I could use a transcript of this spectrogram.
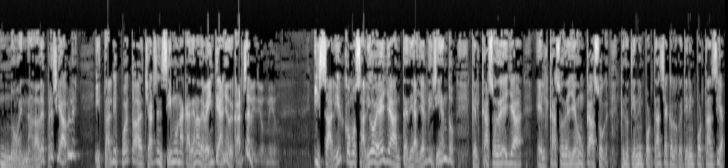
no es nada despreciable y estar dispuesto a echarse encima una cadena de 20 años de cárcel. Dios mío. Y salir como salió ella antes de ayer diciendo que el caso de ella, el caso de ella es un caso que no tiene importancia, que lo que tiene importancia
